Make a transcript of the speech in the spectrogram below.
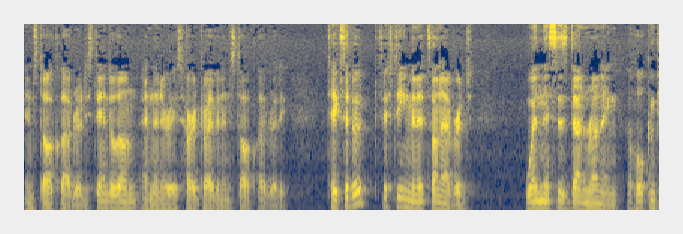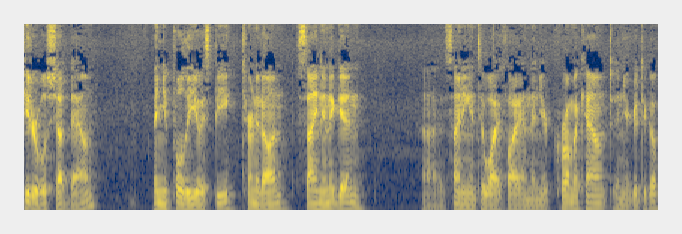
install CloudReady standalone, and then erase hard drive and install CloudReady. Takes about 15 minutes on average. When this is done running, the whole computer will shut down. Then you pull the USB, turn it on, sign in again, uh, signing into Wi-Fi, and then your Chrome account, and you're good to go.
